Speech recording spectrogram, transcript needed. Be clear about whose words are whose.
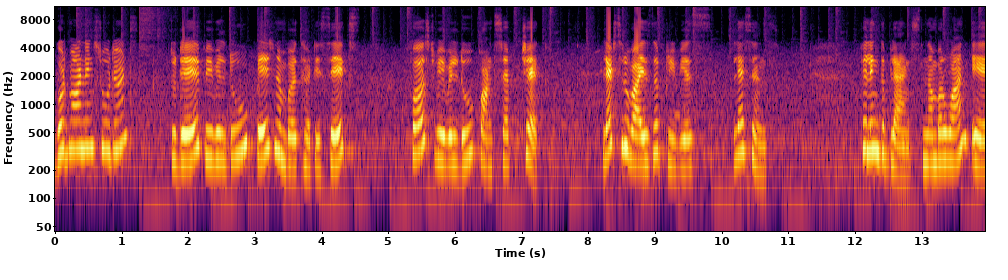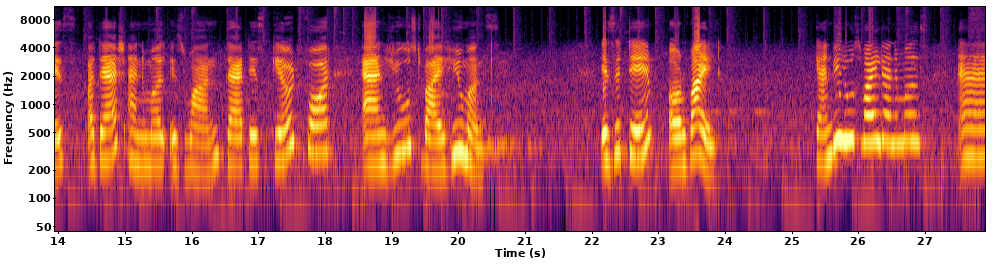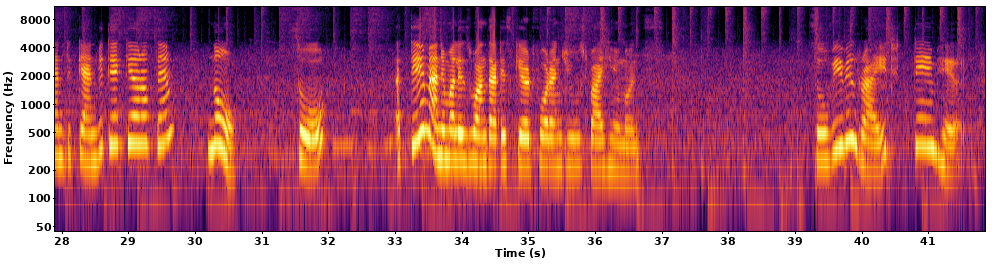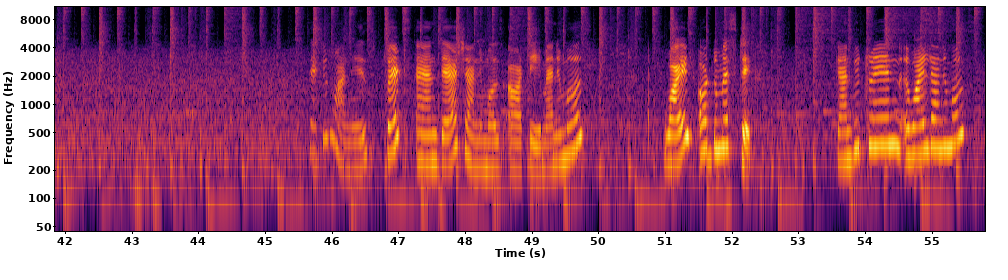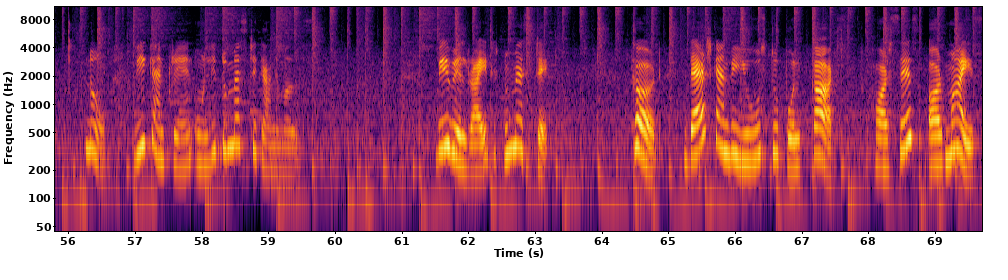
Speaker 1: Good morning students. Today we will do page number 36. First we will do concept check. Let's revise the previous lessons. Filling the blanks. Number 1 is a dash animal is one that is cared for and used by humans. Is it tame or wild? Can we use wild animals and can we take care of them? No. So, a tame animal is one that is cared for and used by humans. So, we will write tame here. Second one is pets and dash animals are tame animals, wild or domestic. Can we train uh, wild animals? No, we can train only domestic animals. We will write domestic. Third, dash can be used to pull carts, horses or mice.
